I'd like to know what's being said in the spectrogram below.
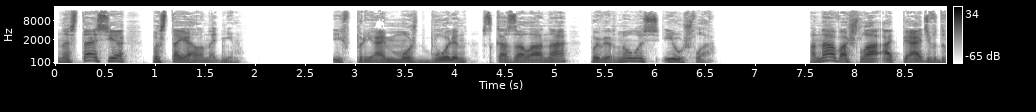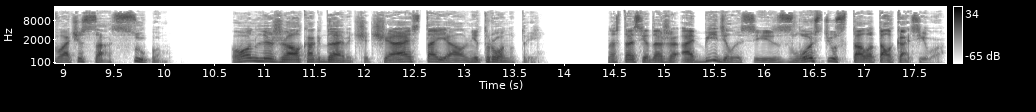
Настасья постояла над ним. «И впрямь, может, болен», — сказала она, повернулась и ушла. Она вошла опять в два часа с супом. Он лежал как давеча, чай стоял нетронутый. Настасья даже обиделась и злостью стала толкать его.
